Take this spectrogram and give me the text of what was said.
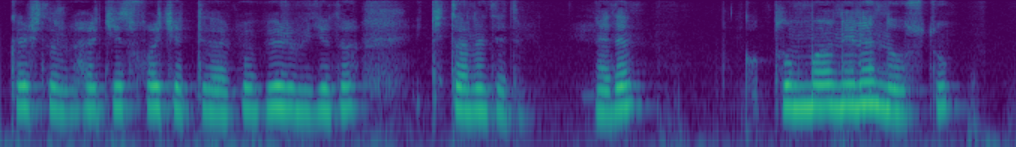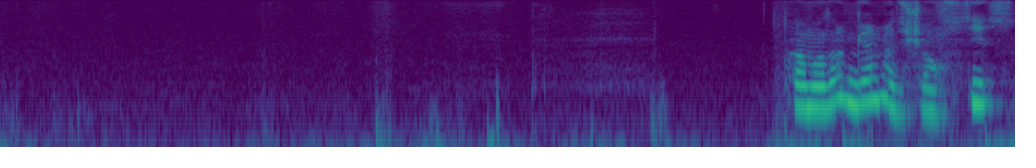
Arkadaşlar herkes fark etti galiba. Bir videoda iki tane dedim. Neden? Kaplumbağa nenen dostum. Tamam adam gelmedi. Şanslıyız.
